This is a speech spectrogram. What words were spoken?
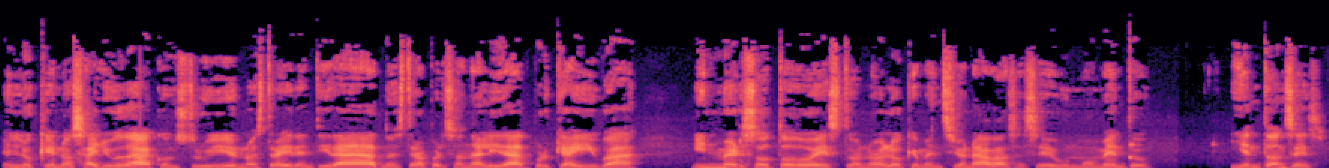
en lo que nos ayuda a construir nuestra identidad, nuestra personalidad, porque ahí va inmerso todo esto, ¿no? Lo que mencionabas hace un momento. Y entonces,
